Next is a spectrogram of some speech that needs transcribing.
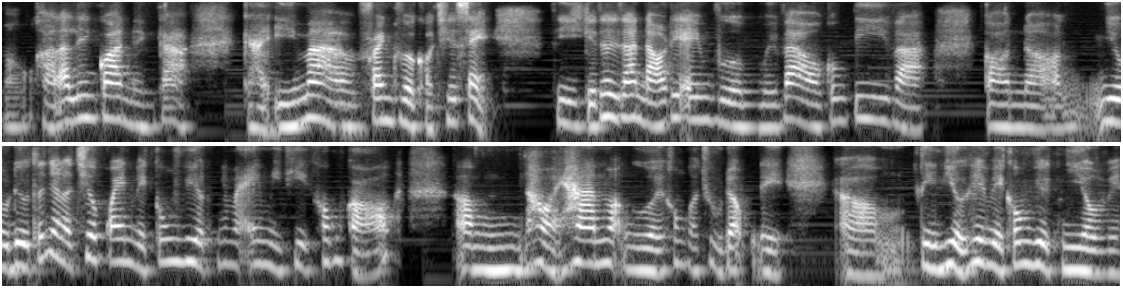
mà cũng khá là liên quan đến cả cái ý mà Frank vừa có chia sẻ thì cái thời gian đó thì em vừa mới vào công ty và còn uh, nhiều điều tất nhiên là chưa quen về công việc nhưng mà em thì không có um, hỏi han mọi người không có chủ động để uh, tìm hiểu thêm về công việc nhiều. Về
